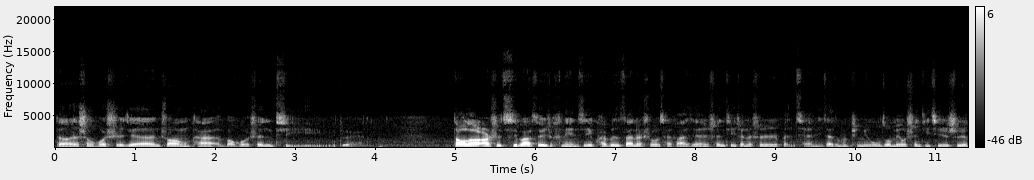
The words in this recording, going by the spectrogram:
的生活时间状态，包括身体。对，到了二十七八岁这个年纪，快奔三的时候，才发现身体真的是本钱。你再怎么拼命工作，没有身体其实是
